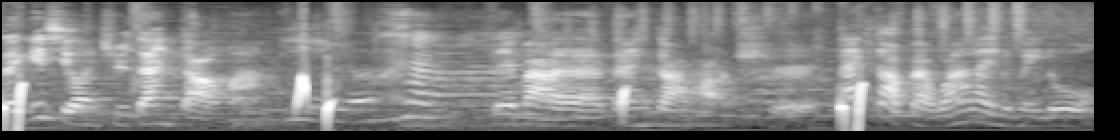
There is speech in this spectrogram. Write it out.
ลักกี้喜欢吃蛋糕吗หิวค่ะ 对吧蛋糕好吃蛋糕แปลว่าอะไรรู้ไหมลูก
